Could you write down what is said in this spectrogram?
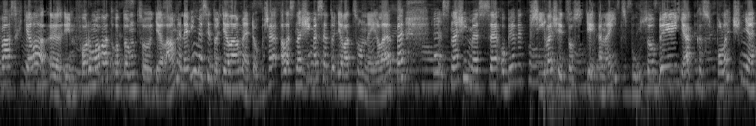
vás chtěla eh, informovat o tom, co děláme. Nevím, jestli to děláme dobře, ale snažíme se to dělat co nejlépe. Eh, snažíme se objevit příležitosti a najít způsoby, jak společně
